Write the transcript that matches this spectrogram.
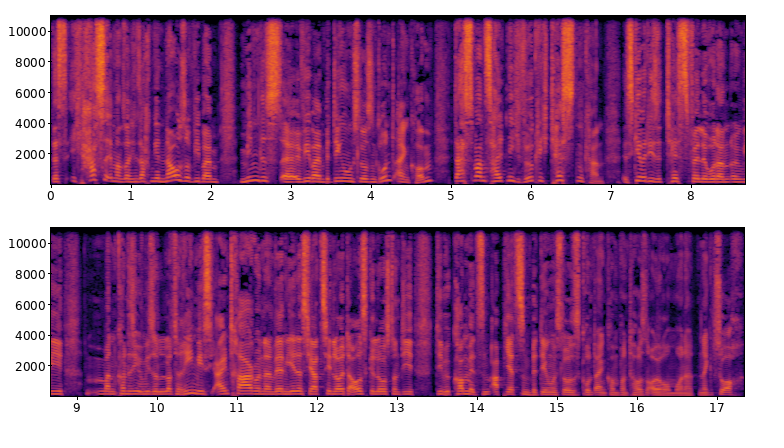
Das, ich hasse immer an solchen Sachen, genauso wie beim Mindest, äh, wie beim bedingungslosen Grundeinkommen, dass man es halt nicht wirklich testen kann. Es gibt ja diese Testfälle, wo dann irgendwie, man konnte sich irgendwie so lotteriemäßig eintragen und dann werden jedes Jahr zehn Leute ausgelost und die, die bekommen jetzt ab jetzt ein bedingungsloses Grundeinkommen von 1000 Euro im Monat. Und dann gibt's so auch,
